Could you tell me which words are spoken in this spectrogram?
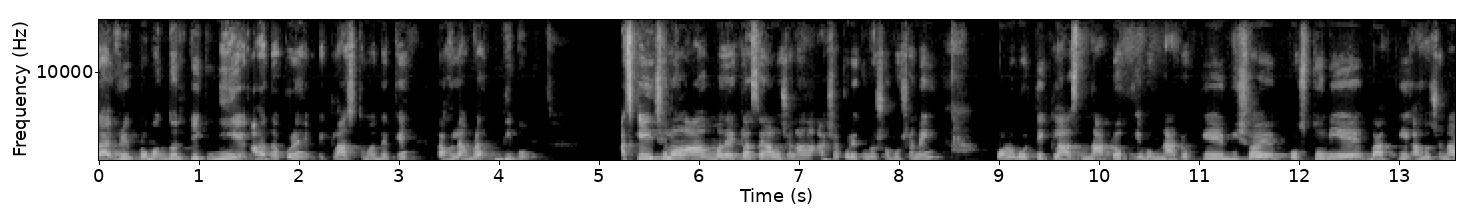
লাইব্রেরি প্রবন্ধটি নিয়ে আলাদা করে একটি ক্লাস তোমাদেরকে তাহলে আমরা দিব। আজকে এই ছিল আমাদের ক্লাসের আলোচনা। আশা করি কোনো সমস্যা নেই। পরবর্তী ক্লাস নাটক এবং নাটকের বিষয়ে প্রস্তু নিয়ে বাকি আলোচনা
